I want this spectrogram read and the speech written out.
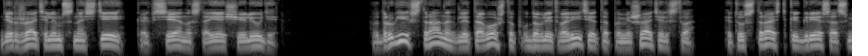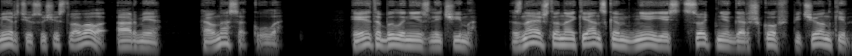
держателем снастей, как все настоящие люди. В других странах для того, чтобы удовлетворить это помешательство, эту страсть к игре со смертью, существовала армия, а у нас акула. И это было неизлечимо. Зная, что на океанском дне есть сотня горшков печенки,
